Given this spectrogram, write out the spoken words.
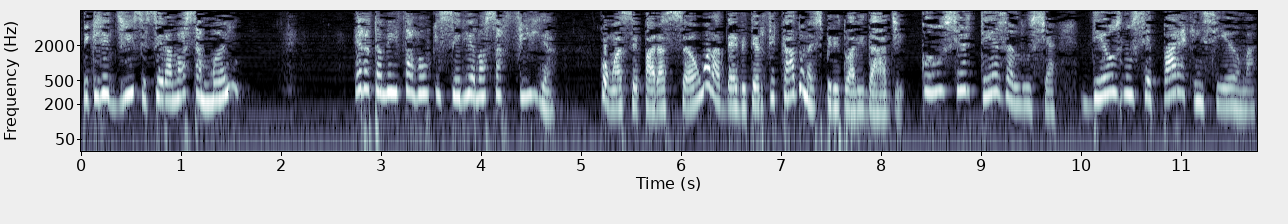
e que lhe disse ser a nossa mãe? Ela também falou que seria nossa filha. Com a separação, ela deve ter ficado na espiritualidade. Com certeza, Lúcia. Deus não separa quem se ama.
